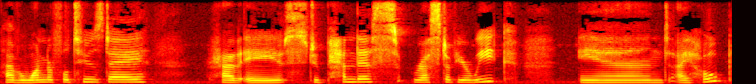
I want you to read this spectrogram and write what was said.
Have a wonderful Tuesday. Have a stupendous rest of your week. And I hope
